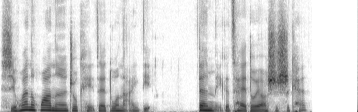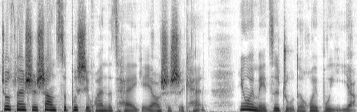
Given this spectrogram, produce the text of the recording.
喜欢的话呢，就可以再多拿一点。但每个菜都要试试看，就算是上次不喜欢的菜，也要试试看，因为每次煮的会不一样。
